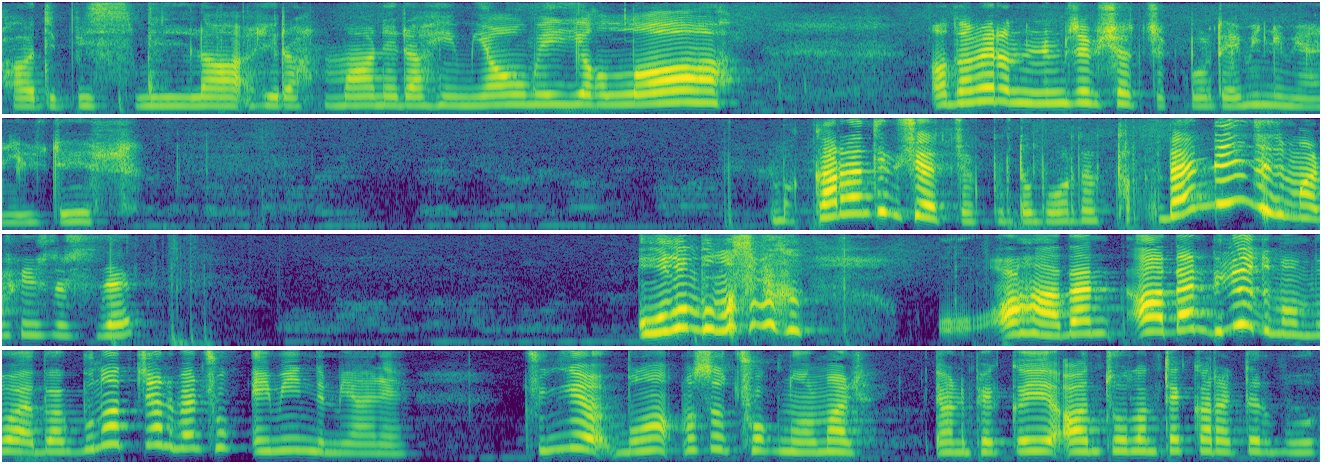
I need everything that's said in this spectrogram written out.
Hadi Bismillahirrahmanirrahim. Ya Allah. Adam her an önümüze bir şey atacak burada eminim yani yüzde yüz. Bak garanti bir şey atacak burada bu arada. Ben ne dedim arkadaşlar size? Oğlum bu nasıl bir... Aha ben aa ben biliyordum ama bak bunu atacağını ben çok emindim yani. Çünkü bunu atması çok normal. Yani Pekka'yı anti olan tek karakter bu.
